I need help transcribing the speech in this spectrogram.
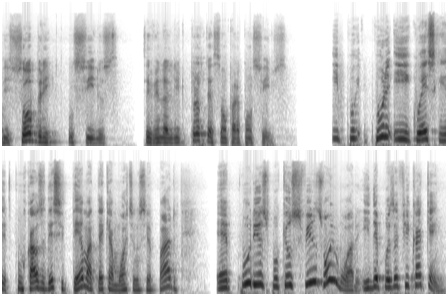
E sobre os filhos servindo ali de proteção para com os filhos. E, por, por- e com esse, por causa desse tema, até que a morte nos separe, é por isso, porque os filhos vão embora. E depois vai ficar quem?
